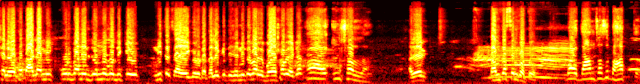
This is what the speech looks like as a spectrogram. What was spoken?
সালে অর্থাৎ আগামী কুরবানির জন্য যদি কেউ নিতে চায় এই গরুটা তাহলে কি সে নিতে পারবে? বয়স হবে এটা? হ্যাঁ ইনশাল্লাহ। আর এর দাম চাচ্ছেন কত? ভাই দাম আছে বাহাত্তর।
